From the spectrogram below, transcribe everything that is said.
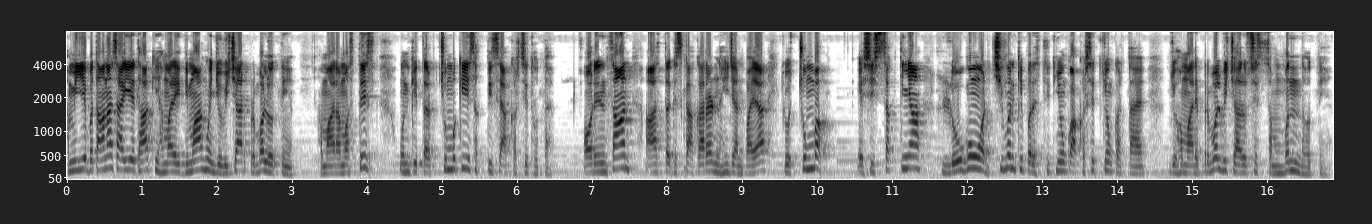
हमें ये बताना चाहिए था कि हमारे दिमाग में जो विचार प्रबल होते हैं, हमारा मस्तिष्क उनकी तरफ़ चुंबकीय शक्ति से आकर्षित होता है, और इंसान आज तक इसका कारण नहीं जान पाया कि वो चुंबक ऐसी शक्तियाँ लोगों और जीवन की परिस्थितियों को आकर्षित क्यों करता है, जो हमारे प्रबल विचारों से संबंध होते हैं।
